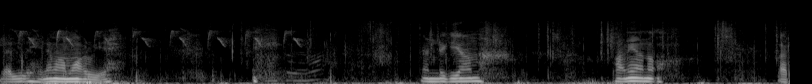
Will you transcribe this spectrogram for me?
වැල්ල හෙනම අමාරුයි ඈ යන්න ගියාම පණ යනවා. අර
